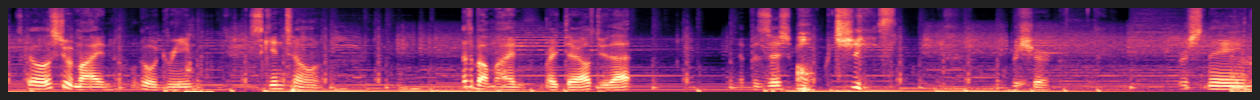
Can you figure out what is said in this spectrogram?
Let's go. Let's do mine. We'll go with green. Skin tone. That's about mine right there. I'll do that position. Oh, jeez. For sure. First name.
